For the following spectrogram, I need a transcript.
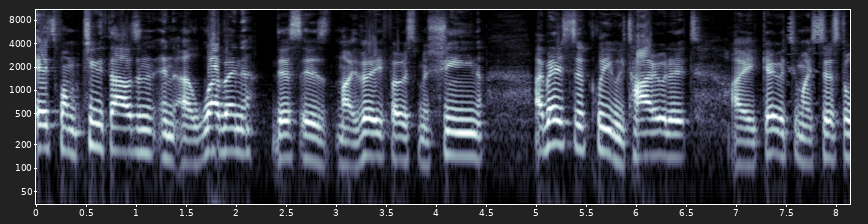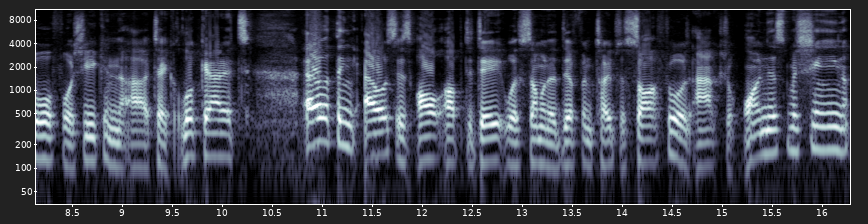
It's from 2011. This is my very first machine. I basically retired it I gave it to my sister for she can uh, take a look at it. Everything else is all up to date with some of the different types of software actual on this machine.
